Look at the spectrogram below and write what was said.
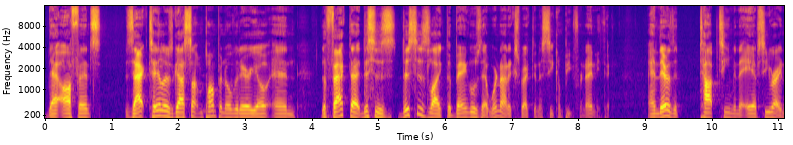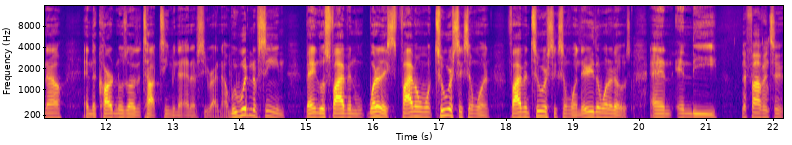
that offense, Zac Taylor's got something pumping over there, yo, and the fact that this is this is like the Bengals that we're not expecting to see compete for anything, and they're the top team in the AFC right now, and the Cardinals are the top team in the NFC right now. We wouldn't have seen Bengals five and what are they five and one, two or six and one, five and two or six and one. They're either one of those. And in the they're five and two.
